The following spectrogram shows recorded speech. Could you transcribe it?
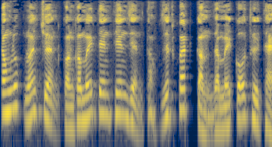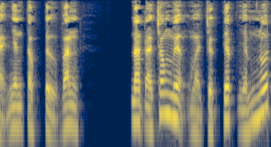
Trong lúc nói chuyện còn có mấy tên thiên diện tộc dứt khoát cầm ra mấy cỗ thư thể nhân tộc tử văn, đặt ở trong miệng mà trực tiếp nhấm nuốt.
